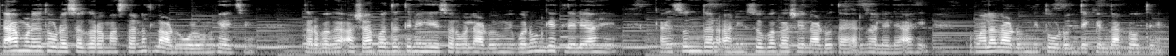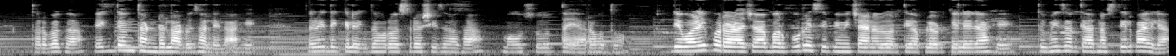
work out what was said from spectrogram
त्यामुळे थोडंसं गरम असतानाच लाडू वळून घ्यायचे. तर बघा अशा पद्धतीने हे सर्व लाडू मी बनवून घेतलेले आहे. काय सुंदर आणि सुबक असे लाडू तयार झालेले आहे. तुम्हाला लाडू मी तोडून देखील दाखवते. तर बघा एकदम थंड लाडू झालेला आहे. तरी देखील एकदम रसरशी झाला मऊसूद तयार होतो. दिवाळी फराळाच्या भरपूर रेसिपी मी चॅनलवरती अपलोड केलेल्या आहे. तुम्ही जर त्या नसतील पाहिल्या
